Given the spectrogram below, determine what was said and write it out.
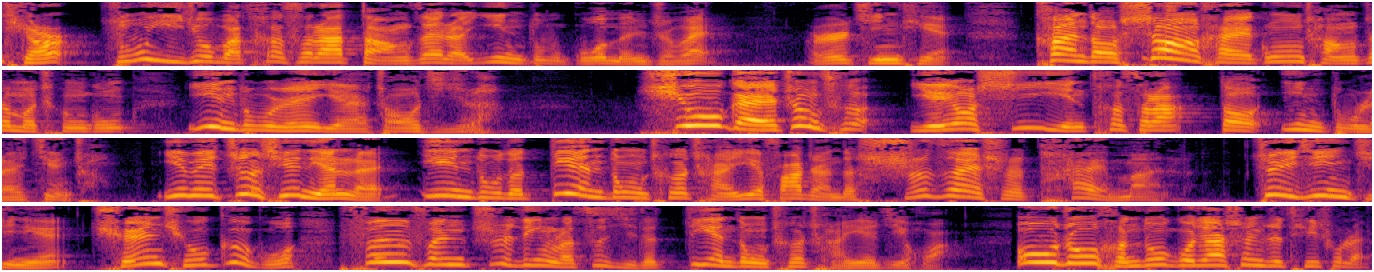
条，足以就把特斯拉挡在了印度国门之外。而今天看到上海工厂这么成功，印度人也着急了，修改政策也要吸引特斯拉到印度来建厂，因为这些年来印度的电动车产业发展的实在是太慢了。最近几年，全球各国纷纷制定了自己的电动车产业计划。欧洲很多国家甚至提出来，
